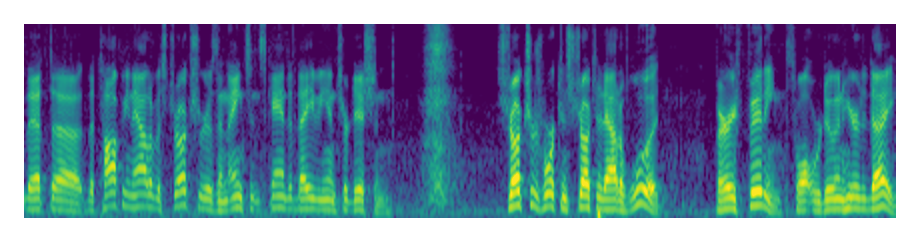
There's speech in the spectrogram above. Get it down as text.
that uh, the topping out of a structure is an ancient Scandinavian tradition. Structures were constructed out of wood. Very fitting. It's what we're doing here today.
